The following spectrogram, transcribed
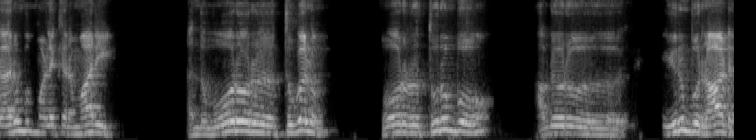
கரும்பு முளைக்கிற மாதிரி அந்த ஓரொரு துகளும் ஓரொரு துரும்பும் அப்படி ஒரு இரும்பு ராடு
